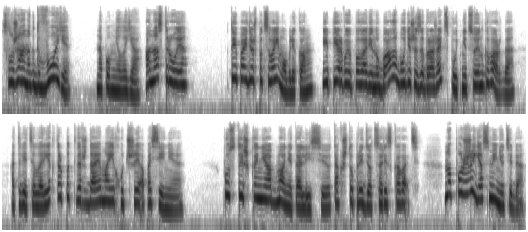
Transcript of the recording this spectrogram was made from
служанок двое», — напомнила я, — «а нас трое». «Ты пойдешь под своим обликом, и первую половину бала будешь изображать спутницу Ингварда», — ответила ректор, подтверждая мои худшие опасения. Пустышка не обманет Алисию, так что придется рисковать. Но позже я сменю тебя».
